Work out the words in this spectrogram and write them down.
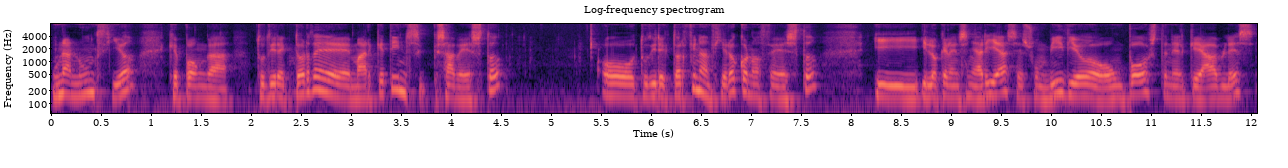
un anuncio que ponga, tu director de marketing sabe esto, o tu director financiero conoce esto y, lo que le enseñarías es un vídeo o un post en el que hables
